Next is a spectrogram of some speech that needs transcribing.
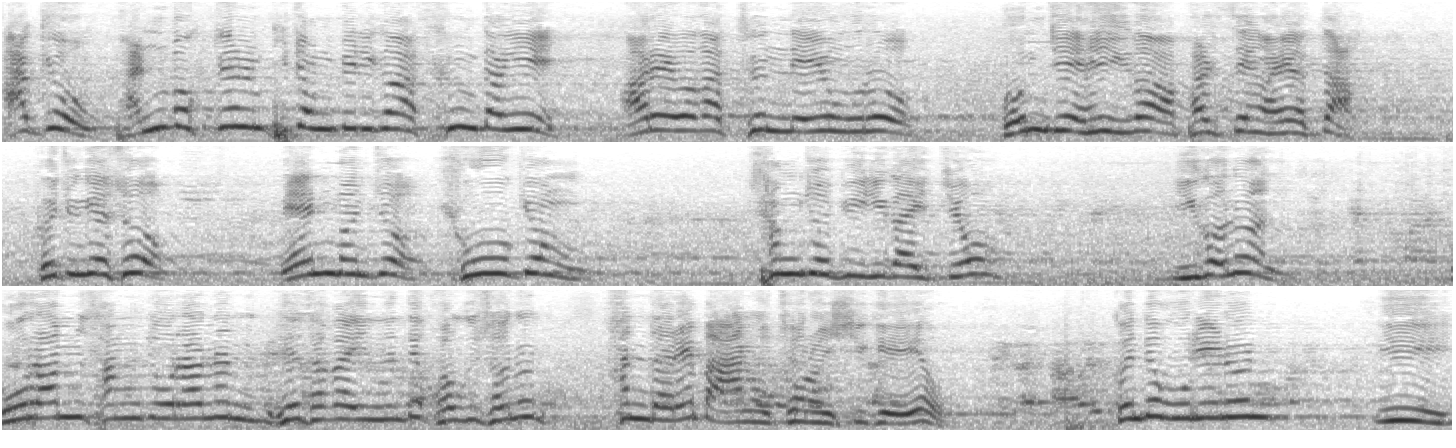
악용 반복되는 부정비리가 상당히 아래와 같은 내용으로 범죄 행위가 발생하였다. 그 중에서 맨 먼저 효경 상조 비리가 있죠. 이거는 보람상조라는 회사가 있는데 거기서는 한 달에 만 오천 원씩이에요. 근데 우리는 이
